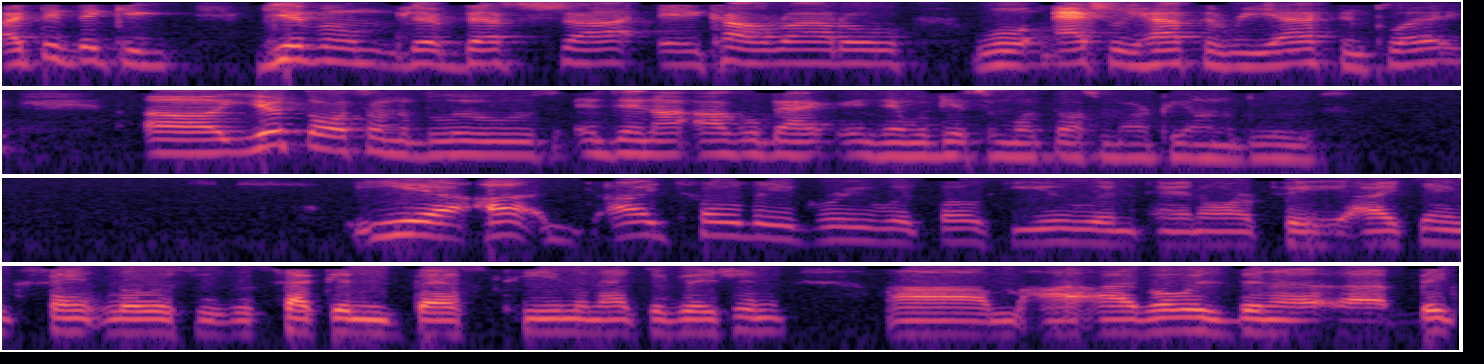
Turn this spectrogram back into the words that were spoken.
I think they could give them their best shot, and Colorado will actually have to react and play. Uh, your thoughts on the Blues, and then I'll, I'll go back, and then we'll get some more thoughts from RP on the Blues. Yeah, I I totally agree with both you and, and RP. I think St. Louis is the second best team in that division. Um, I, I've always been a, a big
